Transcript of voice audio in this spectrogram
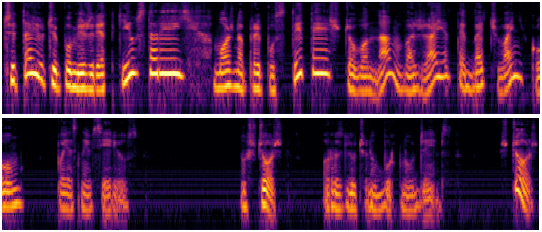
Читаючи поміж рядків старий, можна припустити, що вона вважає тебе чваньком, пояснив Сіріус. Ну що ж? розлючено буркнув Джеймс. Що ж?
